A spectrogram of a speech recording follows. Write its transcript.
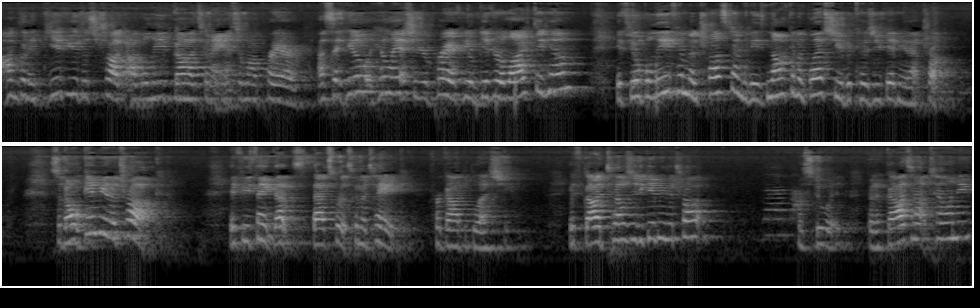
I'm going to give you this truck. I believe God's going to answer my prayer. I said, He'll, he'll answer your prayer if you'll give your life to Him, if you'll believe Him and trust Him, and He's not going to bless you because you gave me that truck. So don't give me the truck if you think that's, that's what it's going to take for God to bless you. If God tells you to give me the truck, let's do it. But if God's not telling you,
